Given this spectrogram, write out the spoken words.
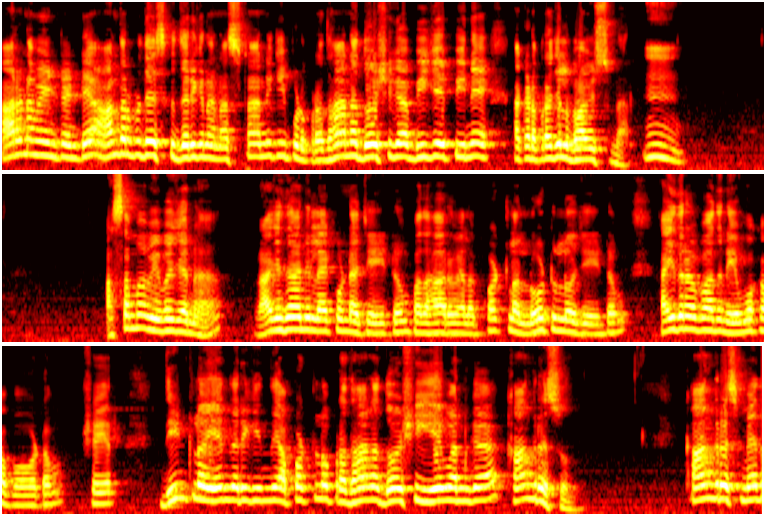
కారణం ఏంటంటే ఆంధ్రప్రదేశ్కు జరిగిన నష్టానికి ఇప్పుడు ప్రధాన దోషిగా బీజేపీనే అక్కడ ప్రజలు భావిస్తున్నారు. అసమ విభజన రాజధాని లేకుండా చేయటం పదహారు వేల కోట్ల లోటులో చేయటం హైదరాబాద్ని ఇవ్వకపోవటం షేర్. దీంట్లో ఏం జరిగింది? అప్పట్లో ప్రధాన దోషి ఏ వన్గా కాంగ్రెస్ ఉంది. కాంగ్రెస్ మీద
